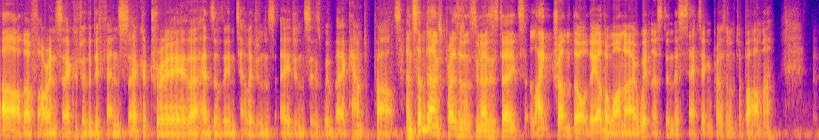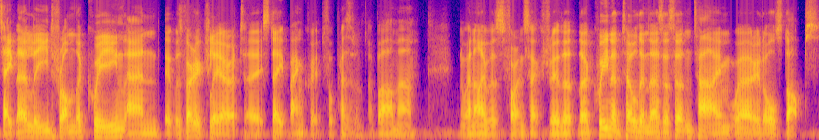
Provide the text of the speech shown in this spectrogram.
are the Foreign Secretary, the Defense Secretary, the heads of the intelligence agencies with their counterparts. And sometimes presidents of the United States, like Trump or the other one I witnessed in this setting, President Obama, take their lead from the Queen. And it was very clear at a state banquet for President Obama when I was Foreign Secretary that the Queen had told him there's a certain time where it all stops.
